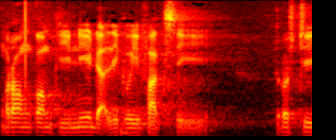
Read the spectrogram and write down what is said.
ngerongkong gini tidak likuifaksi. Terus di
